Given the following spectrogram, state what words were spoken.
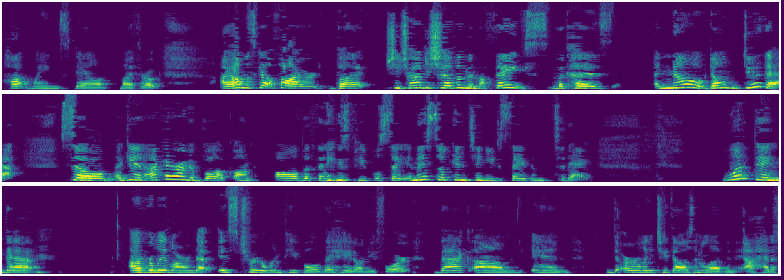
hot wings down my throat. I almost got fired, but she tried to shove them in my face because no, don't do that. So again, I could write a book on all the things people say and they still continue to say them today. One thing that I've really learned that it's true when people, they hate on you for it. Back um, in the early 2011, I had a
